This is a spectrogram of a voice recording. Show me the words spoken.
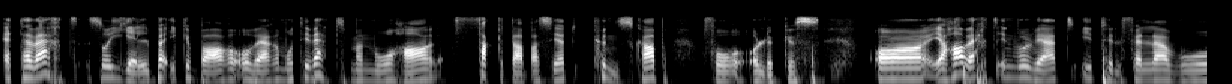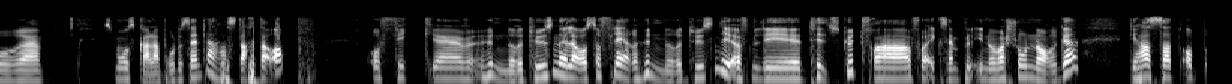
etter hvert så hjelper ikke bare å være motivert. Man må ha faktabasert kunnskap for å lykkes. Og jeg har vært involvert i tilfeller hvor uh, småskalaprodusenter har starta opp og fikk 100 000, eller også flere hundre tusen i offentlig tilskudd fra f.eks. Innovasjon Norge. De har satt opp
